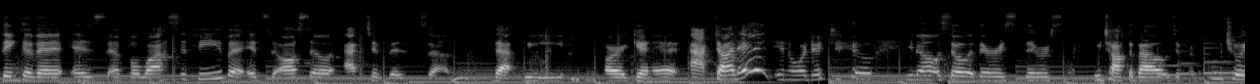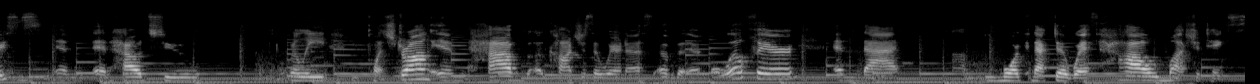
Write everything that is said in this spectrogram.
think of it as a philosophy but it's also activism that we are gonna act on it in order to you know so there's there's we talk about different food choices and and how to really be strong and have a conscious awareness of the animal welfare and that um, be more connected with how much it takes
